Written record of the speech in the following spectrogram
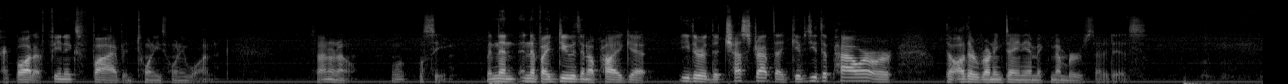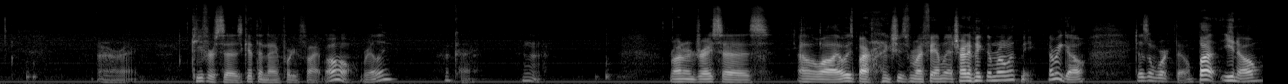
I bought a Fenix 5 in 2021. So I don't know. We'll, we'll see. And then and if I do, then I'll probably get either the chest strap that gives you the power or the other running dynamic numbers that it is. All right. Kiefer says, get the 945. Oh, really? Okay. Hmm. Runner Dre says, LOL, I always buy running shoes for my family. I try to make them run with me. There we go. It doesn't work though. But, you know,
